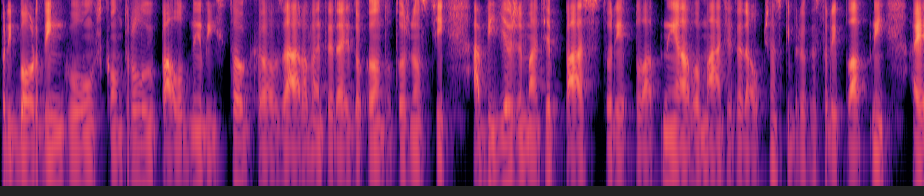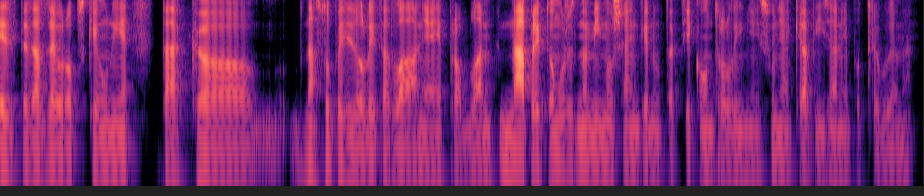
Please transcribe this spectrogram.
pri boardingu skontrolujú palubný lístok, zároveň teda aj s dokladom totožnosti a vidia, že máte pas, ktorý je platný, alebo máte teda občanský preukaz, ktorý je platný a je teda z Európskej únie, tak uh, nastúpite do lietadla a nie je problém. Napriek tomu, že sme mimo Schengenu, tak tie kontroly nie sú nejaké a víza nepotrebujeme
